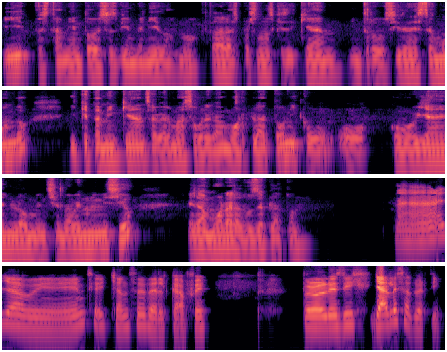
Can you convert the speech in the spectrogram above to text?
y pues también todo eso es bienvenido, ¿no? Todas las personas que se quieran introducir en este mundo y que también quieran saber más sobre el amor platónico, o como bien lo mencionaba en un inicio, el amor a la luz de Platón. Ah, ya ven, si hay chance del café. Pero les dije ya les advertí,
